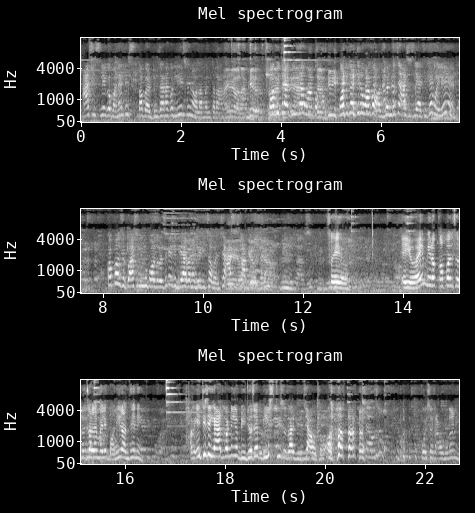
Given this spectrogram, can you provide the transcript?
आशिष लिएको भने। त्यस तपाईँहरू दुईजनाको लिएको छैन होला मैले तर आशिष। होइन होला मेरो पवित्रतिर उहाँको पवित्रतिर उहाँको हस्बेन्डको चाहिँ आशिष ल्याएको थिएँ क्या मैले। कपाल्सहरूको आशिष लिनु पर्दो रहेछ क्या? बिहा गर्न रेडी छ भने चाहिँ आशिष लाग्दो रहेछ क्या. सो यही हो। यही हो है। मेरो कपाल्सहरू जसलाई मैले भनिरहन्थेँ नि अब यति चाहिँ याद गर्नु यो भिडियो चाहिँ बिस तिस हजार भ्यू चाहिँ आउँछ। पैसा त आउँदैन नि।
